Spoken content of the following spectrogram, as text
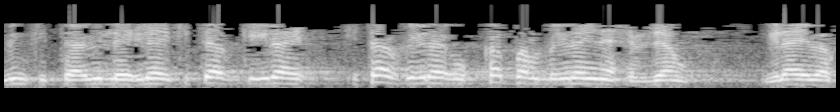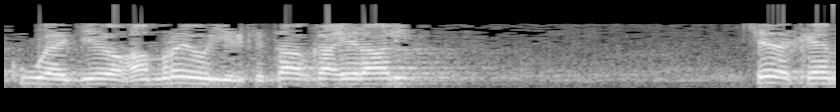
من كتاب الله إلهي. كتابك إلهي. كتابك إلهي. وكتل بإلهينا حفظهم. إلهي بكوة جيه أمره ويجي كتابك إيرالي سيدا كان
